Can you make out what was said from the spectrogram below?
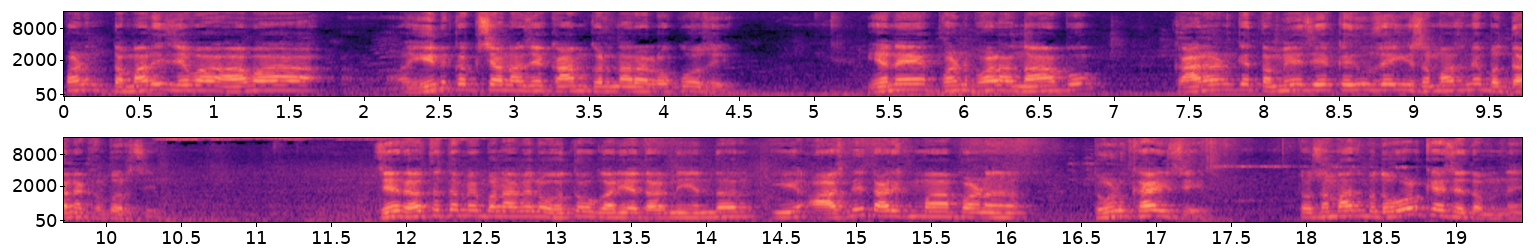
પણ તમારી જેવા આવા હીન કક્ષાના જે કામ કરનારા લોકો છે, એને ફંડ ફાળા ના આપો. કારણ કે તમે જે કર્યું છે એ સમાજને બધાને ખબર છે. જે રથ તમે બનાવેલો હતો ગારિયાધારની અંદર, એ આજની તારીખમાં પણ ધૂળ ખાય છે. તો સમાજ બધો ઓળખે છે તમને.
